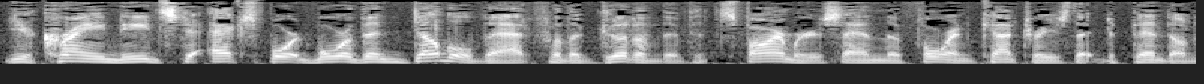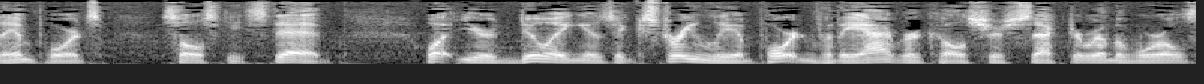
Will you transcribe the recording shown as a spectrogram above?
Ukraine needs to export more than double that for the good of its farmers and the foreign countries that depend on imports, Solsky said. What you're doing is extremely important for the agriculture sector of the world's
